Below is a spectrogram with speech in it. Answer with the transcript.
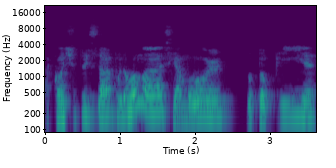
a Constituição é puro romance, amor, utopia.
